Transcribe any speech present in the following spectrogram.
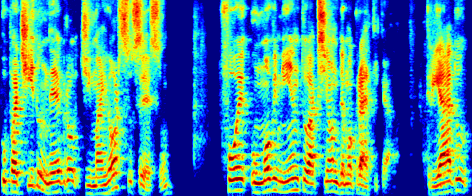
O Partido Negro de maior sucesso foi o Movimento Ação Democrática, criado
